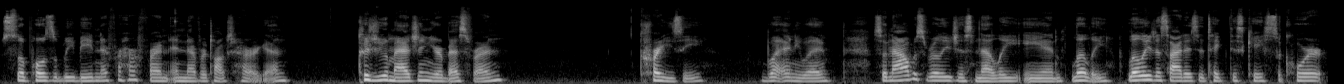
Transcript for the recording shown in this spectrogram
supposedly being there for her friend and never talked to her again. Could you imagine your best friend? Crazy. But anyway, so now it's really just Nellie and Lily. Lily decided to take this case to court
